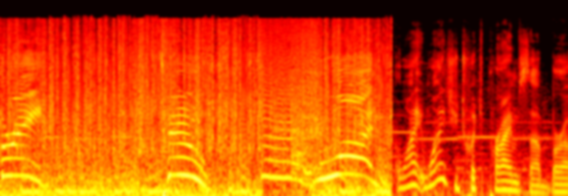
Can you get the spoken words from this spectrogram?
three, two, one. Why? Why did you Twitch Prime sub, bro?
